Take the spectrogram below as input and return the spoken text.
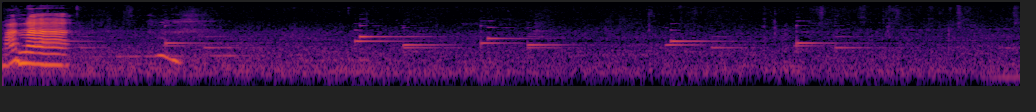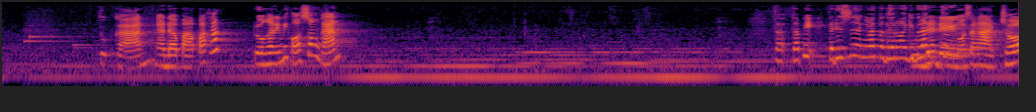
Mana? Kan, nggak ada apa-apa kan? Ruangan ini kosong kan? Ta- tapi tadi saya ngeliat ada orang lagi Udah berantem. deh, nggak usah ngaco.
